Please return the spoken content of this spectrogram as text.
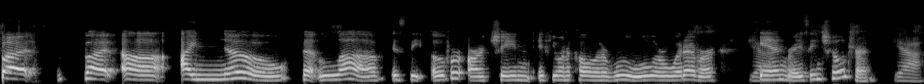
but but uh, I know that love is the overarching, if you want to call it a rule or whatever, yeah. in raising children. Yeah.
